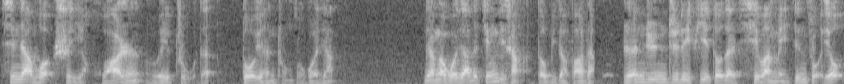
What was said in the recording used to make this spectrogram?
新加坡是以华人为主的多元种族国家。两个国家的经济上都比较发达，人均 GDP 都在七万美金左右，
